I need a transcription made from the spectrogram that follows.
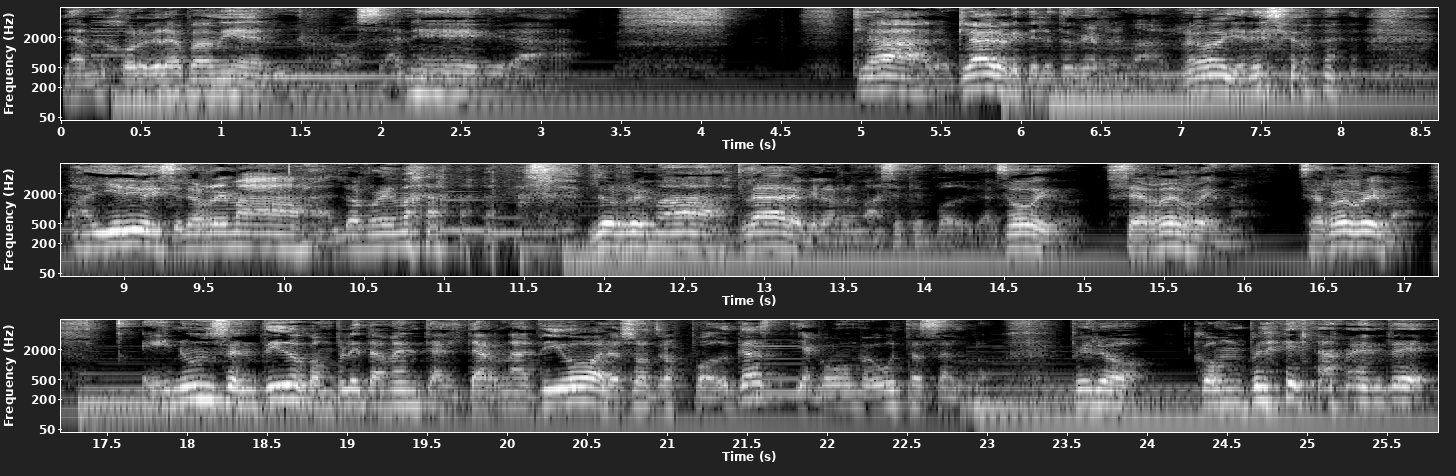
la mejor grapa miel, rosa negra. Claro, claro que te lo toqué remar, ¿no? Y en eso. Ahí él dice, lo remás, lo remás, lo remás, claro que lo remás este podcast, obvio, se re rema, se re rema, en un sentido completamente alternativo a los otros podcasts y a como me gusta hacerlo, pero completamente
